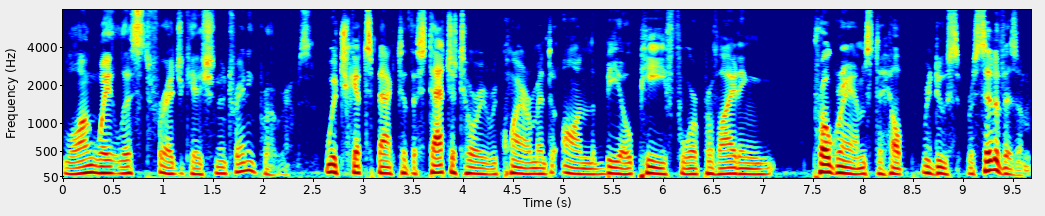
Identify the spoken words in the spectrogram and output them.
Long wait lists for education and training programs. Which gets back to the statutory requirement on the BOP for providing programs to help reduce recidivism.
